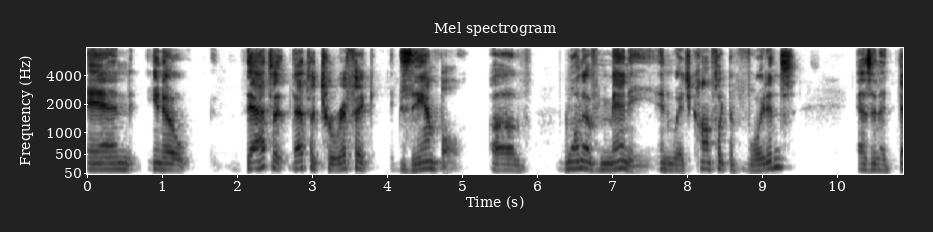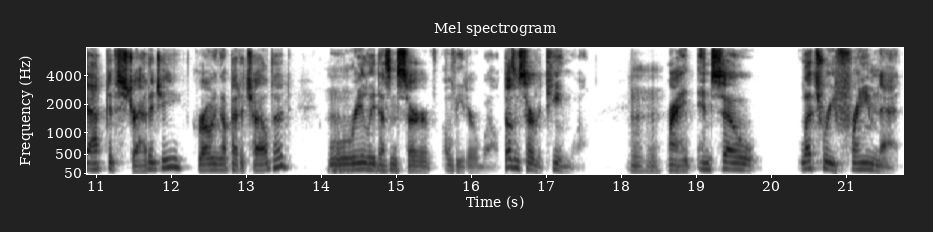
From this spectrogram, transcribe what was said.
And you know, that's a that's a terrific example of one of many in which conflict avoidance as an adaptive strategy growing up at a childhood mm. really doesn't serve a leader well, doesn't serve a team well. Mm-hmm. Right. And so let's reframe that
